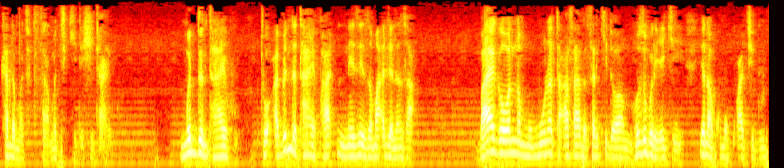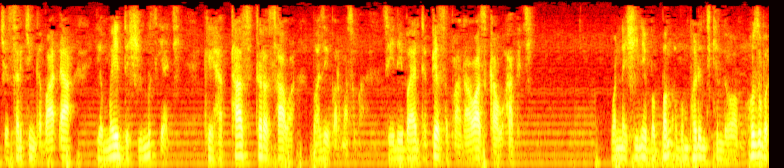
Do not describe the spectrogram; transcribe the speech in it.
kada mace ta samu ciki da shi ta haihu. Muddin ta haihu to abin da ta haifa din ne zai zama ajalin sa baya ga wannan mummunar ta'asa da sarki da huzubur yake yana kuma ƙwace dukiyar sarkin gaba ɗaya ya mayar da shi mutsiyaci. Kai hatta sutura sawa ba zai bar masa ba. Sai dai bayan tafiyar sa fadawa su kawo agaci wannan shine babban abin farin cikin da huzubur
